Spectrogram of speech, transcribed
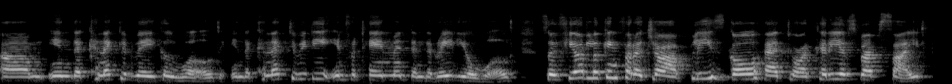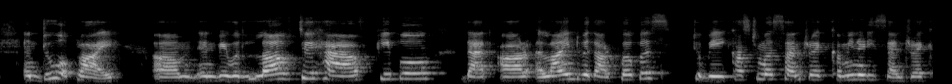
um, in the connected vehicle world, in the connectivity, infotainment, and the radio world. So if you're looking for a job, please go ahead to our careers website and do apply. Um, and we would love to have people that are aligned with our purpose to be customer centric, community centric,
